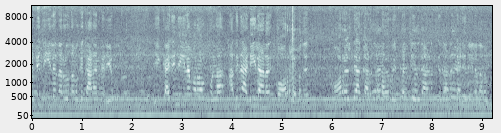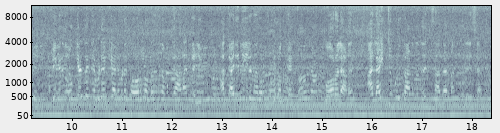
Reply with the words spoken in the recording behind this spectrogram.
നിറവും കരി നീല നിറവും നമുക്ക് കാണാൻ കഴിയും. ഈ കരി നീല നിറം ഉള്ള അതിനടിയിലാണ് കോറൽ ഉള്ളത്. കോറലിന്റെ ആ കറുത്ത കളർ റിഫ്ലക്ട് ചെയ്ത് കാണിക്കുന്നതാണ് കരി നീല നിറം. അപ്പൊ ഇങ്ങനെ നോക്കിയാൽ തന്നെ എവിടെയൊക്കെയാണ് ഇവിടെ കോറൽ ഉള്ളതെന്ന് നമുക്ക് കാണാൻ കഴിയും. ആ കരി നീല നിറം ഉള്ളതൊക്കെ കോറലാണ്. ആ ലൈറ്റ് ബ്ലൂ കാണുന്നത് സാധാരണ പ്രദേശമാണ്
